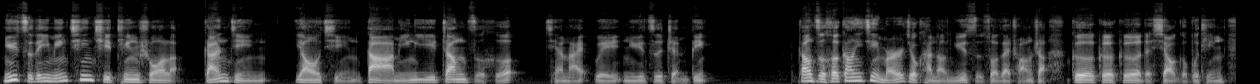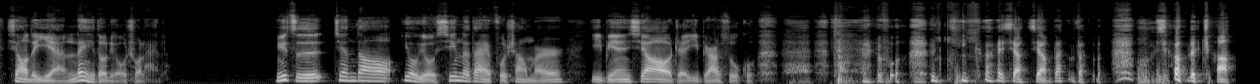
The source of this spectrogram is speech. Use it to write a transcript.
女子的一名亲戚听说了，赶紧邀请大名医张子和前来为女子诊病。张子和刚一进门，就看到女子坐在床上，咯咯咯的笑个不停，笑得眼泪都流出来了。女子见到又有新的大夫上门，一边笑着一边诉苦：“ 大夫，您快想想办法吧，我笑的肠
